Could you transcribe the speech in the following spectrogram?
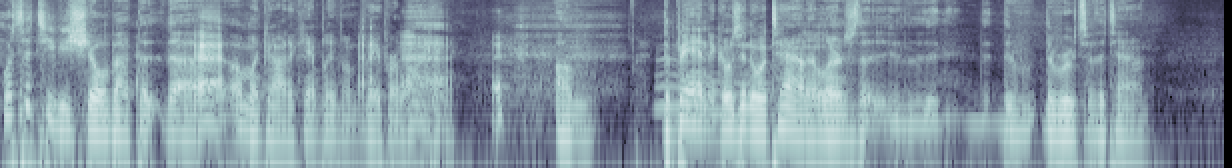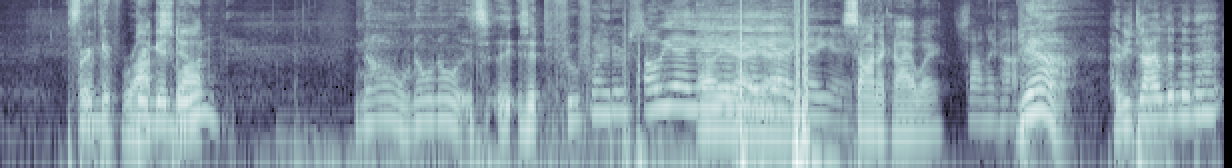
what's that TV show about the the? Oh my god, I can't believe I'm vapor locking. Um, the band that goes into a town and learns the the, the, the roots of the town. Brig- Rock Swap. Brigadoon? No, no, no. It's is it Foo Fighters? Oh, yeah, yeah, Oh, yeah, yeah, yeah, yeah. yeah, yeah, yeah. Sonic Highway. Sonic High. Yeah. Have you dialed into that?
